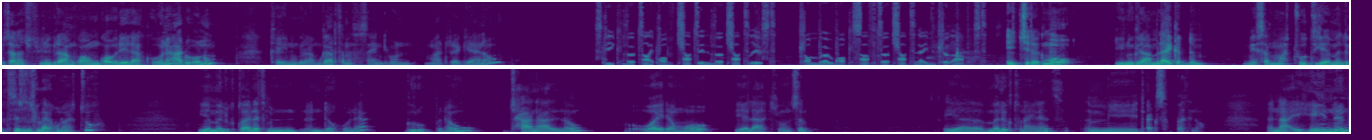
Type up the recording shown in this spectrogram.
የጫናችሁት ዩኒግራም ቋንቋው ሌላ ከሆነ add-on ኑም ከዩኒግራም ጋር ተመሳሳይ እንዲሆን ማድረጊያ ነው።. ይቺ ደግሞ ዩኒግራም ላይ ቅድም የሰማችሁት የመልእክት ዝርዝር ላይ ሆናችሁ የመልእክቱ አይነት ምን እንደሆነ group ነው፣ ቻናል ነው ወይ ደግሞ የላኪውን ስም የመልእክቱን አይነት የሚጠቅስበት ነው እና ይሄንን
